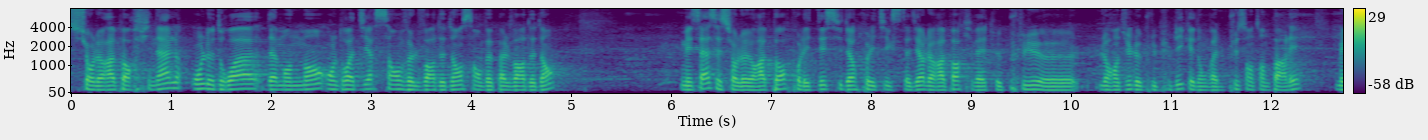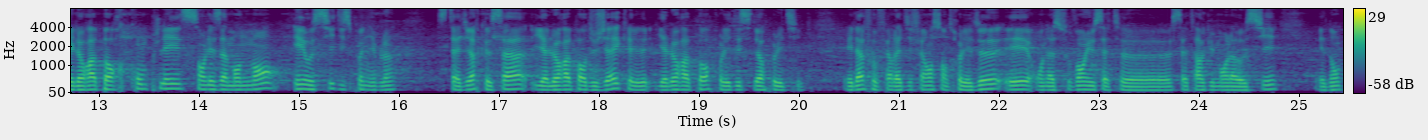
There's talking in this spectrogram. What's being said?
sur le rapport final, ont le droit d'amendement, ont le droit de dire ça on veut le voir dedans, ça on veut pas le voir dedans. Mais ça, c'est sur le rapport pour les décideurs politiques, c'est-à-dire le rapport qui va être le plus, euh, le rendu le plus public et dont on va le plus entendre parler. Mais le rapport complet sans les amendements est aussi disponible. C'est-à-dire que ça, il y a le rapport du GIEC et il y a le rapport pour les décideurs politiques. Et là, il faut faire la différence entre les deux. Et on a souvent eu cette, euh, cet argument-là aussi. Et donc,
